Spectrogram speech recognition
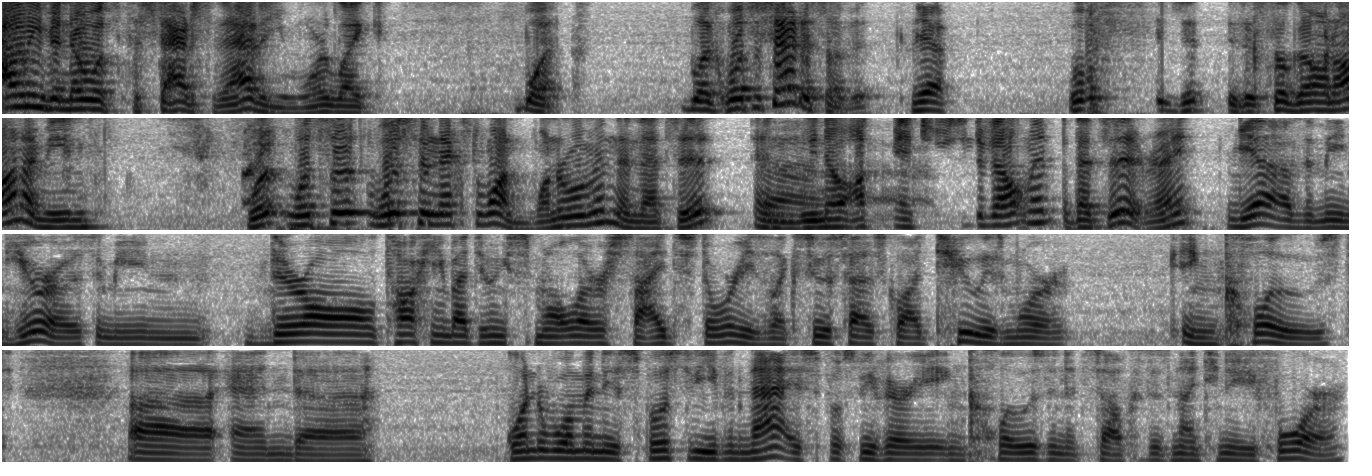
I don't even know what's the status of that anymore. Like, what? Like, what's the status of it? Yeah. Well, is it is it still going on? I mean, what, what's the what's the next one? Wonder Woman, and that's it. And we know Aquaman 2's in development, but that's it, right? Yeah, of the main heroes. I mean, they're all talking about doing smaller side stories. Like Suicide Squad Two is more enclosed, uh, and uh, Wonder Woman is supposed to be even that is supposed to be very enclosed in itself because it's 1984.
